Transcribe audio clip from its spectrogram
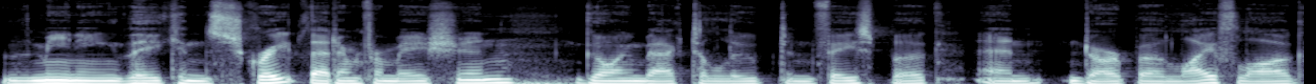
Meaning they can scrape that information going back to Loopt and Facebook and DARPA Lifelog.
